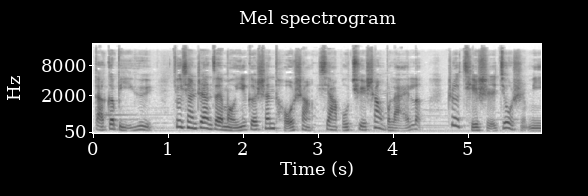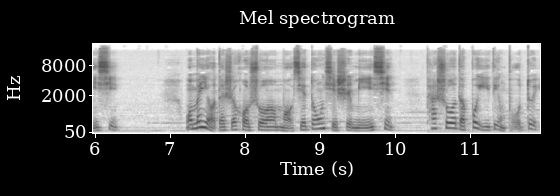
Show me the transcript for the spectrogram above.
打个比喻，就像站在某一个山头上，下不去，上不来了，这其实就是迷信。我们有的时候说某些东西是迷信，他说的不一定不对。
